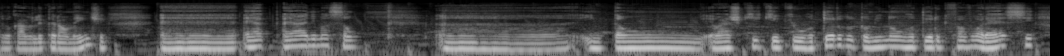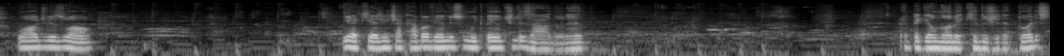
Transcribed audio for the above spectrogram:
no caso literalmente, é, é, a, é a animação. Uh, então, eu acho que, que, que, o roteiro do Tomino é um roteiro que favorece o audiovisual. E aqui a gente acaba vendo isso muito bem utilizado, né? Eu peguei o nome aqui dos diretores.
